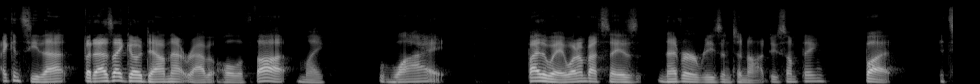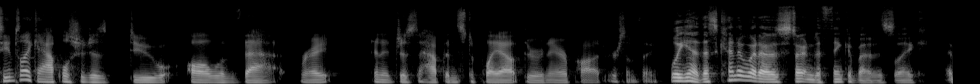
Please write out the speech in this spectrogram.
I can see that. But as I go down that rabbit hole of thought, I'm like, why? By the way, what I'm about to say is never a reason to not do something, but it seems like Apple should just do all of that, right? And it just happens to play out through an AirPod or something. Well, yeah, that's kind of what I was starting to think about. Is like uh,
